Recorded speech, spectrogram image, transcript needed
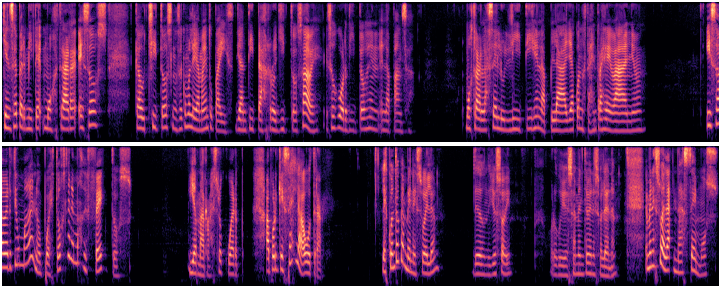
¿Quién se permite mostrar esos cauchitos, no sé cómo le llaman en tu país, llantitas, rollitos, ¿sabes? Esos gorditos en, en la panza. Mostrar la celulitis en la playa cuando estás en traje de baño y saberte humano, pues todos tenemos defectos. Y amar nuestro cuerpo. Ah, porque esa es la otra. Les cuento que en Venezuela, de donde yo soy, orgullosamente venezolana, en Venezuela nacemos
